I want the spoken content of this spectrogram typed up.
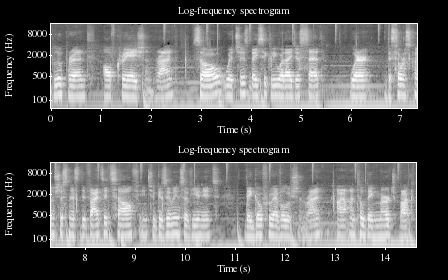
blueprint of creation, right? So, which is basically what I just said, where the source consciousness divides itself into gazillions of units. They go through evolution, right? Uh, until they merge back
